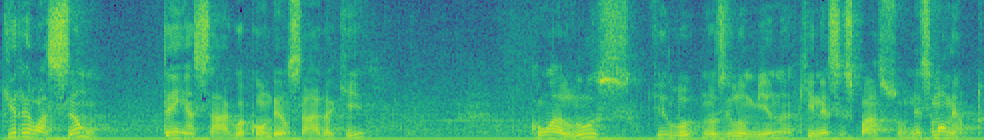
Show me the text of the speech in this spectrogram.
que relação tem essa água condensada aqui com a luz que nos ilumina aqui nesse espaço, nesse momento?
